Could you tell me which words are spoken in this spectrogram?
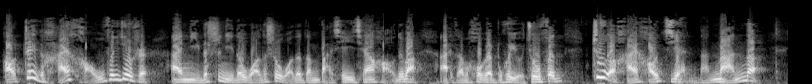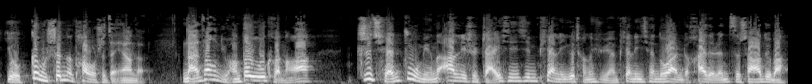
好，这个还好，无非就是哎，你的是你的，我的是我的，咱们把协议签好，对吧？哎，咱们后边不会有纠纷，这还好简单。难的有更深的套路是怎样的？男方女方都有可能啊。之前著名的案例是翟欣欣骗了一个程序员，骗了一千多万，害得人自杀，对吧？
